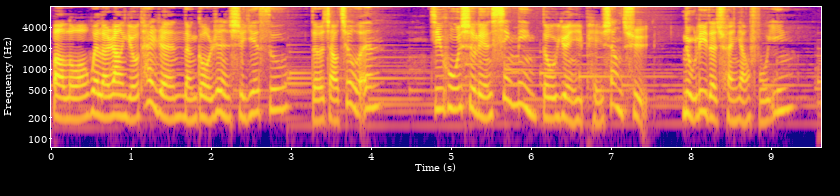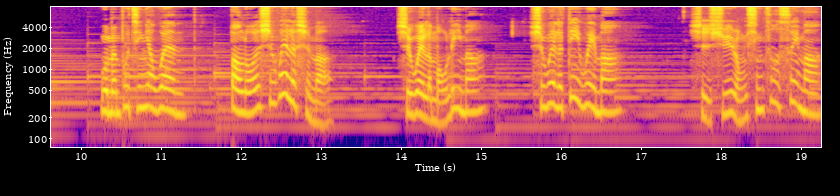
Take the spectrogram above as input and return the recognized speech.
保罗为了让犹太人能够认识耶稣，得着救恩，几乎是连性命都愿意赔上去，努力的传扬福音。我们不禁要问：保罗是为了什么？是为了牟利吗？是为了地位吗？是虚荣心作祟吗？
